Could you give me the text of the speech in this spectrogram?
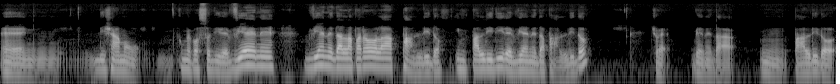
eh, diciamo, come posso dire, viene, viene dalla parola pallido, impallidire viene da pallido, cioè viene da mm, pallido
